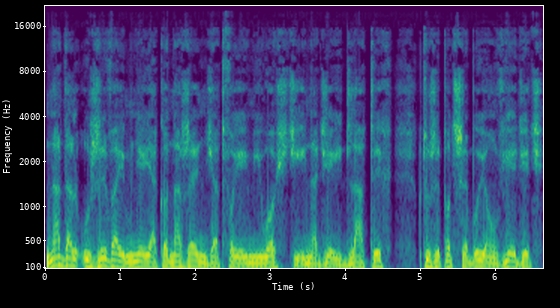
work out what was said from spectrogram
Nadal używaj mnie jako narzędzia Twojej miłości i nadziei dla tych, którzy potrzebują wiedzieć,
